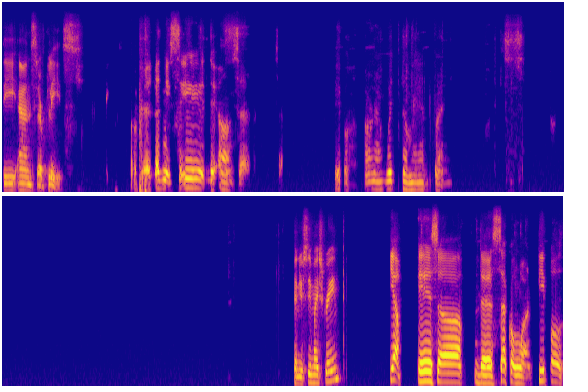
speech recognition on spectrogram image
the answer, please. Okay, let me see the answer. People partner with the man friend. Can you see my screen? Is uh the second one. People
